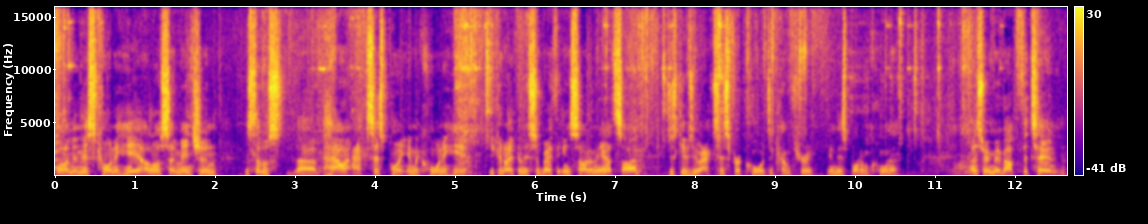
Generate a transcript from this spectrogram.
While I'm in this corner here, I'll also mention this little uh, power access point in the corner here. You can open this from both the inside and the outside. It just gives you access for a cord to come through in this bottom corner. As we move up the tent,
